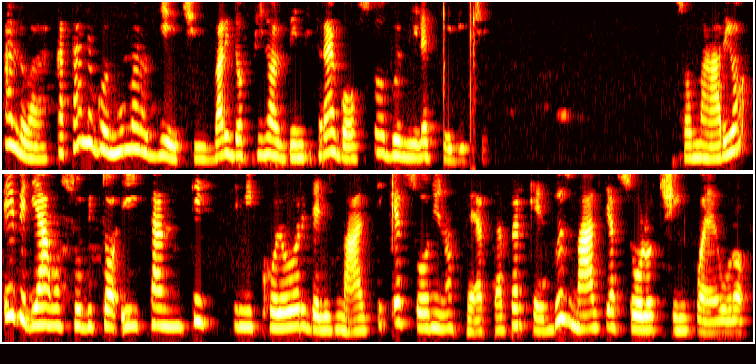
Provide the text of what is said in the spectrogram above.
Allora, catalogo numero 10, valido fino al 23 agosto 2016. Sommario e vediamo subito i tantissimi colori degli smalti che sono in offerta perché due smalti a solo 5 euro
